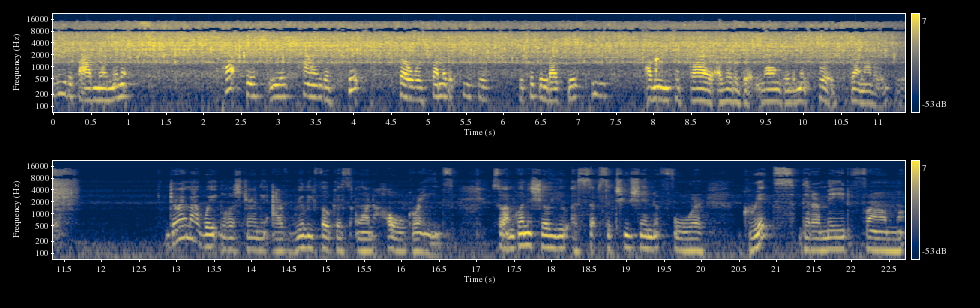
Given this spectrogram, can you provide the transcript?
three to five more minutes. Catfish is kind of thick, so with some of the pieces, particularly like this piece, I need to fry a little bit longer to make sure it's done all the way through. During my weight loss journey, I really focus on whole grains. So I'm going to show you a substitution for grits that are made from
